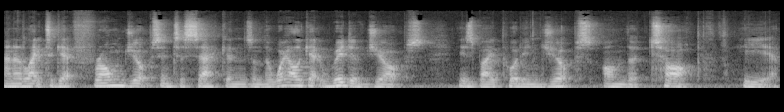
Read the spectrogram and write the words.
and I'd like to get from jops into seconds. And the way I'll get rid of jops is by putting jops on the top here.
